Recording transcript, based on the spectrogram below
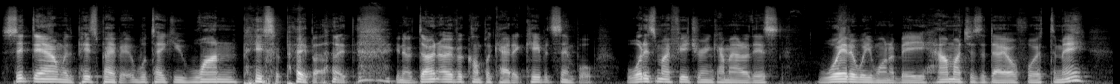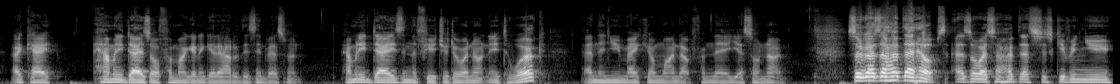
Sit down with a piece of paper. It will take you one piece of paper. you know, don't overcomplicate it. Keep it simple. What is my future income out of this? Where do we want to be? How much is a day off worth to me? Okay, how many days off am I going to get out of this investment? How many days in the future do I not need to work? and then you make your mind up from there, yes or no. So, guys, I hope that helps. As always, I hope that's just given you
